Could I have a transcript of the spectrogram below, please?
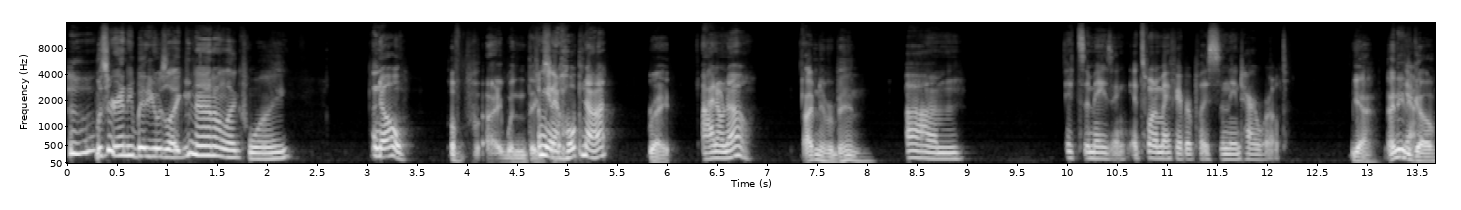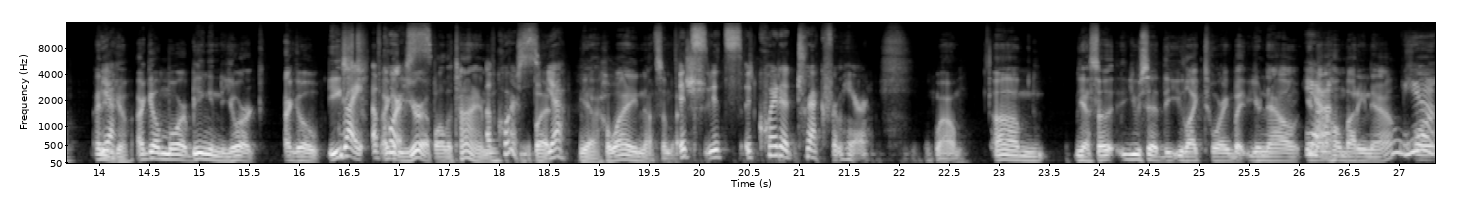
Mhm. Was there anybody who was like, no, I don't like Hawaii? No. Oh, I wouldn't think I mean, so. I hope not. Right. I don't know. I've never been. Um, it's amazing. It's one of my favorite places in the entire world. Yeah. I need Yeah. to go. I need Yeah. to go. I go more being in New York. I go east. Right, of I go to. Europe all the time. Of course, But yeah. Yeah. Hawaii, not so much. It's it's quite a trek from here. wow. Um, yeah. So you said that you like touring, but you're now, you're Yeah. not a homebody now? Yeah.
